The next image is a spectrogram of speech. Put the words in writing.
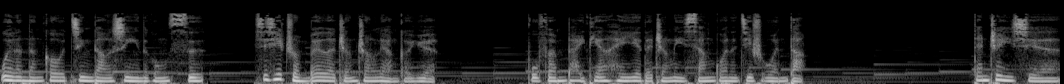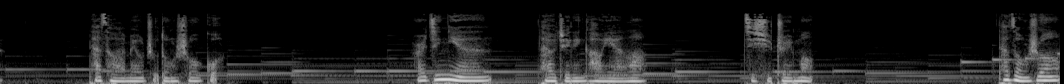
为了能够进到心仪的公司，西西准备了整整两个月。不分白天黑夜的整理相关的技术文档，但这些，他从来没有主动说过。而今年，他又决定考研了，继续追梦。他总说，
